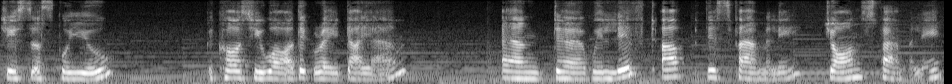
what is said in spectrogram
Jesus, for you, because you are the great I am. And uh, we lift up this family, John's family,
